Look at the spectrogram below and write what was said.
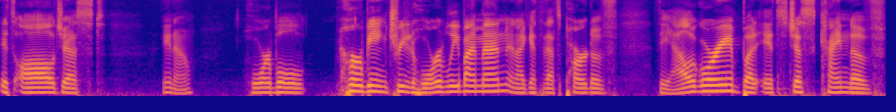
it's all just you know horrible her being treated horribly by men and i get that that's part of the allegory but it's just kind of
